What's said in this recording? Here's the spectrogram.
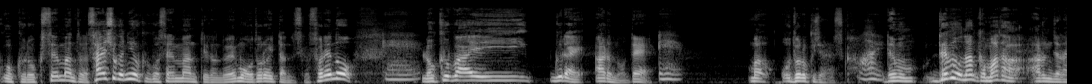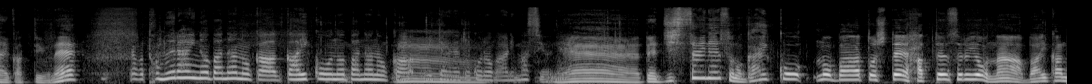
億6千万というのは、最初が2億5千万っていうのでも驚いたんですけど、それの6倍ぐらいあるので、えーまあ、驚くじゃないですか、はい、でもでもなんかまだあるんじゃないかっていうね。なんか弔いの場なのか外交の場なのかみたいなところがありますよね。ねで実際ねその外交の場として発展するようなバイ会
